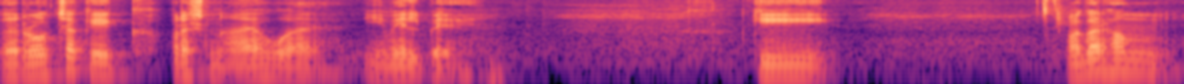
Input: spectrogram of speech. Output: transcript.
रोचक एक प्रश्न आया हुआ है ईमेल पे कि अगर हम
